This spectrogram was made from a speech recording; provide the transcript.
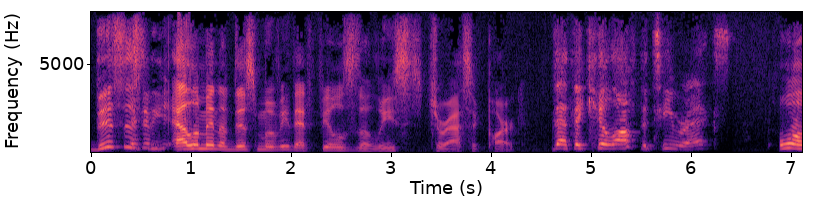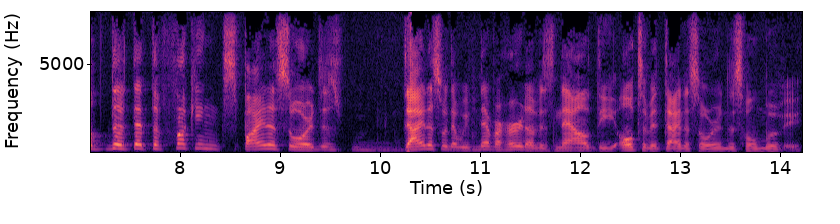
This is the element of this movie that feels the least Jurassic Park. That they kill off the T Rex. Well, the, that the fucking Spinosaur, this dinosaur that we've never heard of, is now the ultimate dinosaur in this whole movie.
